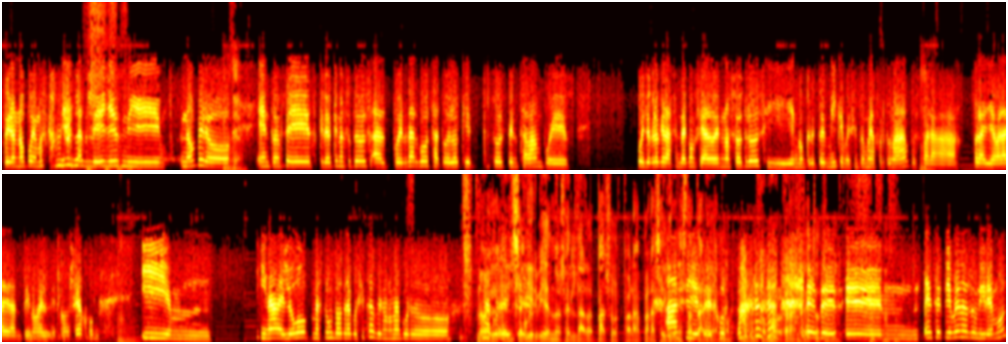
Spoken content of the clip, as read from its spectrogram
pero no podemos cambiar las leyes ni, ¿no? Pero entonces creo que nosotros al poder dar voz a todo lo que todos pensaban, pues pues yo creo que la gente ha confiado en nosotros y en concreto en mí, que me siento muy afortunada pues para, para llevar adelante ¿no? el, consejo. Y, mm, y nada, y luego me has preguntado otra cosita, pero no me acuerdo. No, el, seguir viéndose, el dar pasos para, para seguir ah, en esta tarea, ¿no? Como el gran reto. Entonces, en septiembre nos reuniremos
